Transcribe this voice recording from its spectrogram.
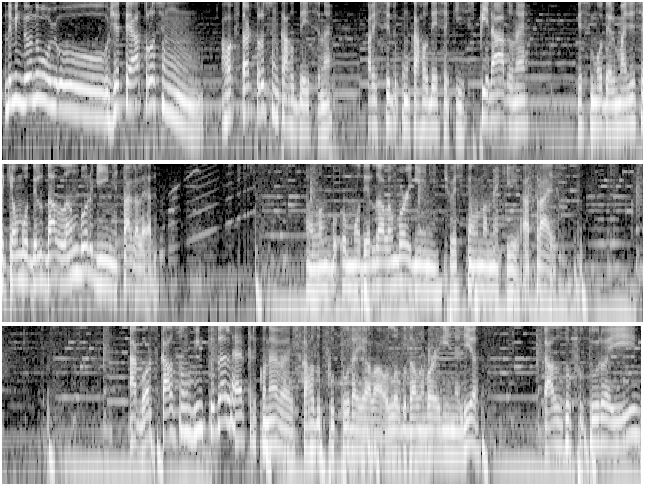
Se não me engano, o, o, GTA trouxe um... A Rockstar trouxe um carro desse, né? Parecido com um carro desse aqui. Inspirado, né? Desse modelo. Mas esse aqui é o modelo da Lamborghini, tá, galera? É o, o modelo da Lamborghini. Deixa eu ver se tem um nome aqui atrás. Agora os carros vão vir tudo elétrico, né, velho? Os carros do futuro aí, ó lá, o logo da Lamborghini ali, ó. Os carros do futuro aí,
